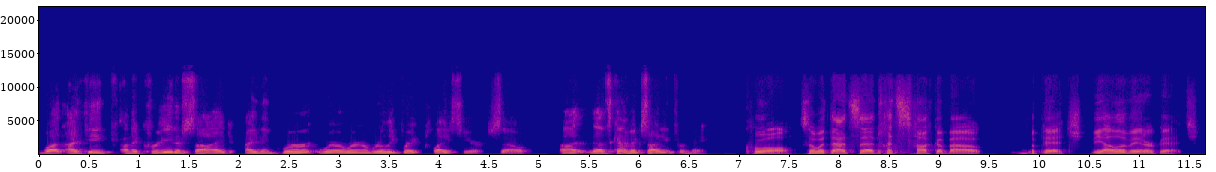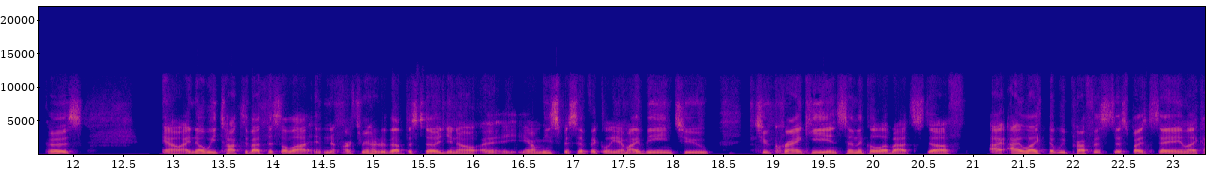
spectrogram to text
but I think on the creative side, I think we're we're we're in a really great place here. So uh, that's kind of exciting for me. Cool. So with that said, let's talk about the pitch, the elevator pitch, because you know I know we talked about this a lot in our 300th episode. You know, I, you know me specifically, am I being too too cranky and cynical about stuff? I, I like that we preface this by saying, like,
